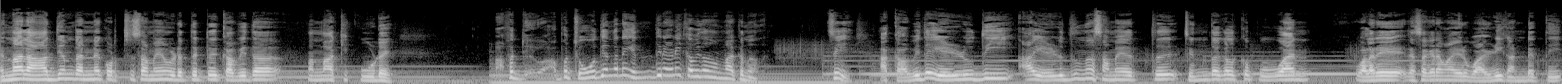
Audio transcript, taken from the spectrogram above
എന്നാൽ ആദ്യം തന്നെ കുറച്ച് സമയം എടുത്തിട്ട് കവിത നന്നാക്കി കൂടെ. അപ്പം അപ്പോൾ ചോദ്യം തന്നെ എന്തിനാണ് ഈ കവിത നന്നാക്കുന്നത്? സി ആ കവിത എഴുതി ആ എഴുതുന്ന സമയത്ത് ചിന്തകൾക്ക് പോവാൻ വളരെ രസകരമായൊരു വഴി കണ്ടെത്തി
